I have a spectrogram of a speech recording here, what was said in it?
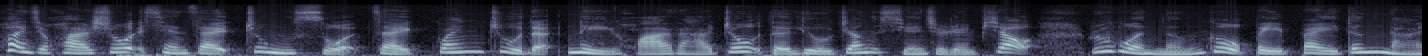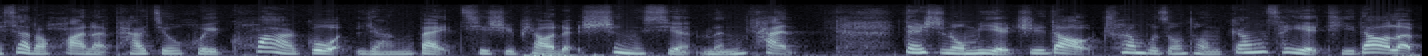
换句话说，现在众所在关注的内华达州的六张选举人票，如果能够被拜登拿下的话呢，他就会跨过两百七十票的胜选门槛。但是呢，我们也知道，川普总统刚才也提到了，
